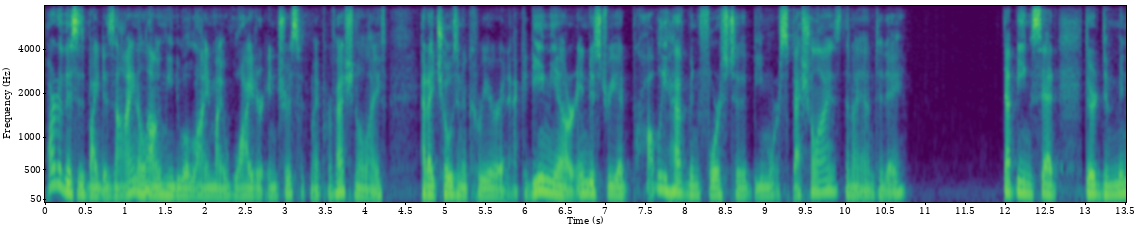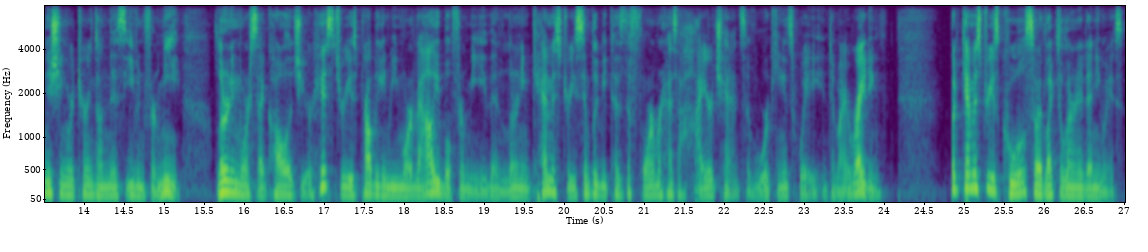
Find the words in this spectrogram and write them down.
Part of this is by design, allowing me to align my wider interests with my professional life. Had I chosen a career in academia or industry, I'd probably have been forced to be more specialized than I am today. That being said, there are diminishing returns on this even for me. Learning more psychology or history is probably going to be more valuable for me than learning chemistry simply because the former has a higher chance of working its way into my writing. But chemistry is cool, so I'd like to learn it anyways.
